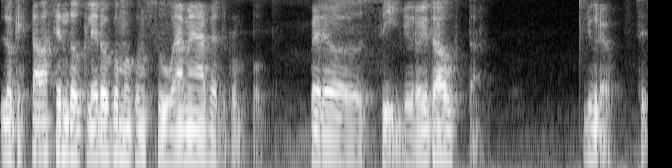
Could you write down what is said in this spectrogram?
lo que estaba haciendo Claro como con su AMA Bedroom Pop. Pero sí, yo creo que te va a gustar. Yo creo, sí.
